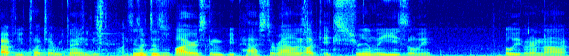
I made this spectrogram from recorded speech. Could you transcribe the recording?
after you touch everything. Seems like this virus can be passed around like extremely easily. Believe it or not.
